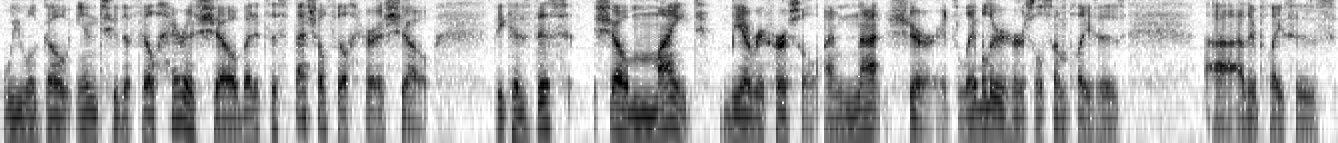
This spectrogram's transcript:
we will go into the Phil Harris Show, but it's a special Phil Harris show because this show might be a rehearsal. I'm not sure. It's labeled a rehearsal some places, uh, other places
